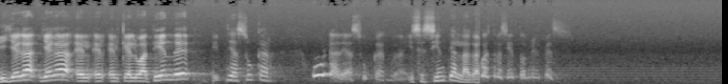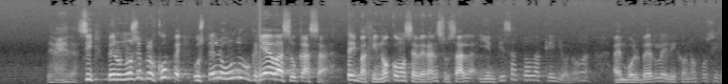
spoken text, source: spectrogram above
Y llega, llega el, el, el que lo atiende de azúcar una de azúcar y se siente halagado. Cuesta 300 mil pesos. De veras. Sí, pero no se preocupe, usted lo único que lleva a su casa. Se imaginó cómo se verá en su sala y empieza todo aquello, ¿no? A, envolverle y dijo, no, pues sí,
